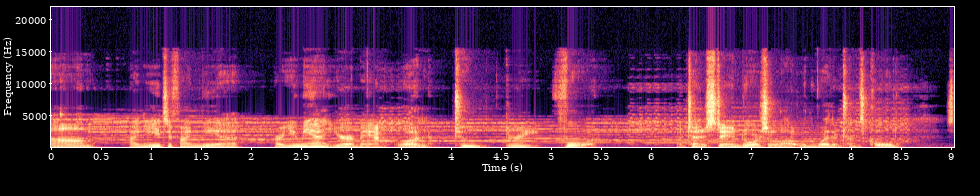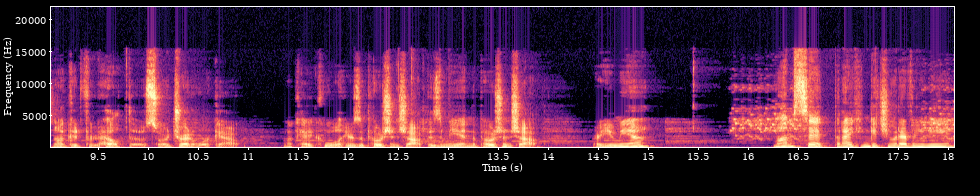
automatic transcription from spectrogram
Um, I need to find Mia. Are you Mia? You're a man. One, two, three, four. I tend to stay indoors a lot when the weather turns cold. It's not good for your health, though, so I try to work out. Okay, cool. Here's a potion shop. Is Mia in the potion shop? Are you Mia? Mom's sick, but I can get you whatever you need.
